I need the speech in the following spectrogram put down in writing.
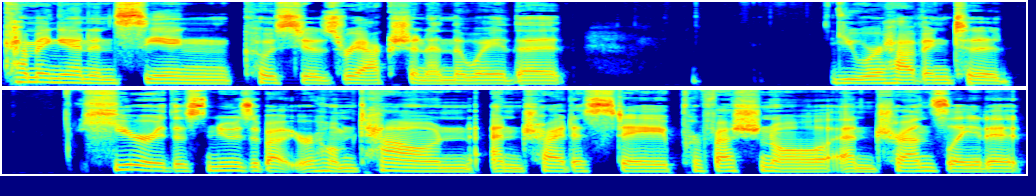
coming in and seeing Kostya's reaction and the way that you were having to hear this news about your hometown and try to stay professional and translate it.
